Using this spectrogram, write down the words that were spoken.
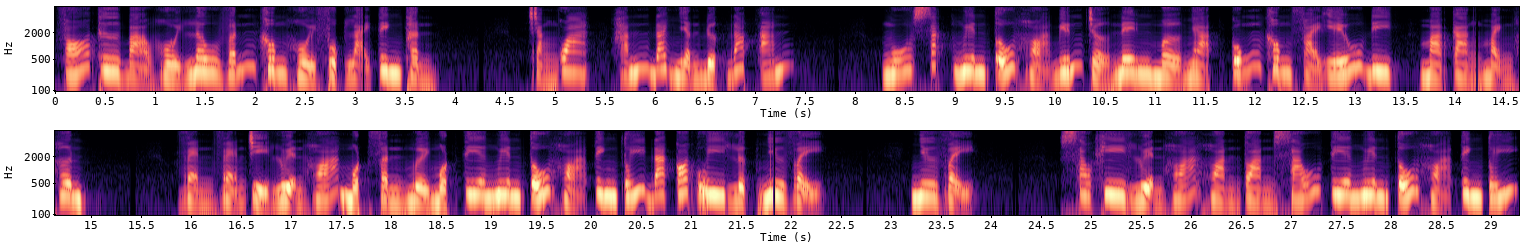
Phó Thư Bảo hồi lâu vẫn không hồi phục lại tinh thần. Chẳng qua, hắn đã nhận được đáp án. Ngũ sắc nguyên tố hỏa biến trở nên mờ nhạt cũng không phải yếu đi mà càng mạnh hơn. Vẹn vẹn chỉ luyện hóa một phần mười một tia nguyên tố hỏa tinh túy đã có uy lực như vậy. Như vậy, sau khi luyện hóa hoàn toàn sáu tia nguyên tố hỏa tinh túy,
